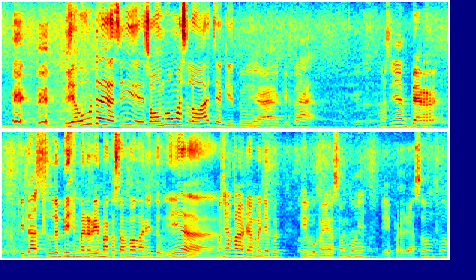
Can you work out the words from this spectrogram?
ya udah ya sih sombong mas lo aja gitu. Iya, kita maksudnya biar kita lebih menerima kesombongan itu. Iya. Maksudnya kalau dia menyebut, eh bukannya sombong ya, eh pada dia sombong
